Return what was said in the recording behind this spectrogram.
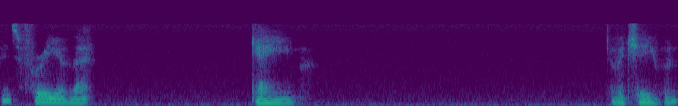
It's free of that game of achievement,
